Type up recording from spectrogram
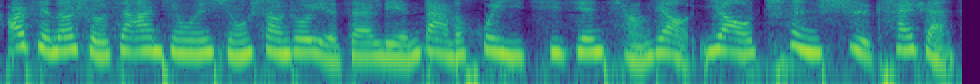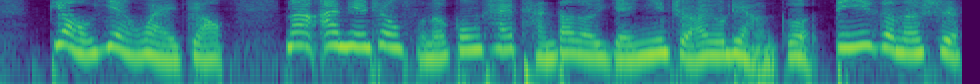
而且呢，首相安田文雄上周也在联大的会议期间强调，要趁势开展吊唁外交。那安田政府呢公开谈到的原因主要有两个，第一个呢是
